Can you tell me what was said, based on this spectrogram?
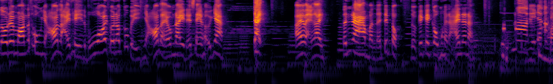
Doraemon nó thu nhỏ lại thì bủ gối của nó có bị nhỏ lại hôm nay để xem thử nha. Chạy ê bạn ơi tính ra mình lại tiếp tục được cái cây cung hồi nãy nữa nè. Trời đất.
